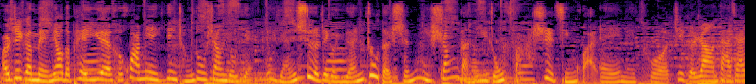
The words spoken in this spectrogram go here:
而这个美妙的配乐和画面，一定程度上又延又延续了这个原著的神秘伤感的一种法式情怀。哎，没错，这个让大家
